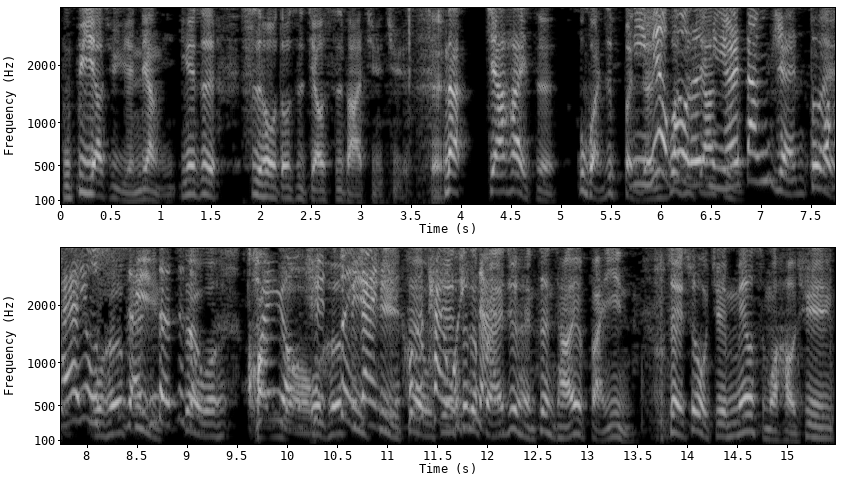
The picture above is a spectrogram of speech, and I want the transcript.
不必要去原谅你，因为这事后都是交司法解决。对那加害者不管是本人你没有把我的女儿当人，对，我还要用神的这种宽容去对待你，会不会对，我太为觉得这个本来？就很正常，有反应。对，所以我觉得没有什么好去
